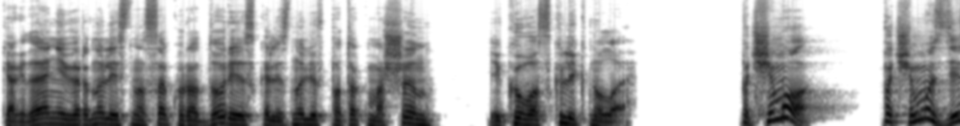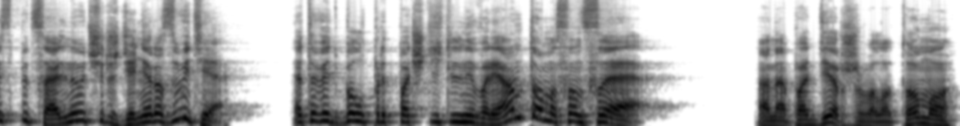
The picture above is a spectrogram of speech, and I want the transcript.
Когда они вернулись на Сакурадори и скользнули в поток машин, Ику воскликнула. «Почему? Почему здесь специальное учреждение развития? Это ведь был предпочтительный вариант Тома-сенсея!» Она поддерживала Тому,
